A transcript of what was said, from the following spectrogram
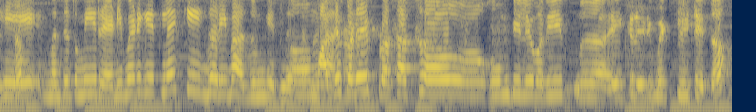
हे म्हणजे तुम्ही रेडीमेड घेतलंय की घरी भाजून सगळं माझ्याकडे प्रथाचं होम डिलिव्हरी एक रेडीमेड पीठ येतं?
